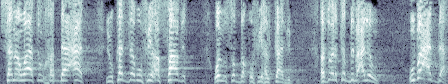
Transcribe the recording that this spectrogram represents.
سنوات خداعات يكذب فيها الصادق ويصدق فيها الكاذب. الزول يكذب عليهم. وبعد ده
